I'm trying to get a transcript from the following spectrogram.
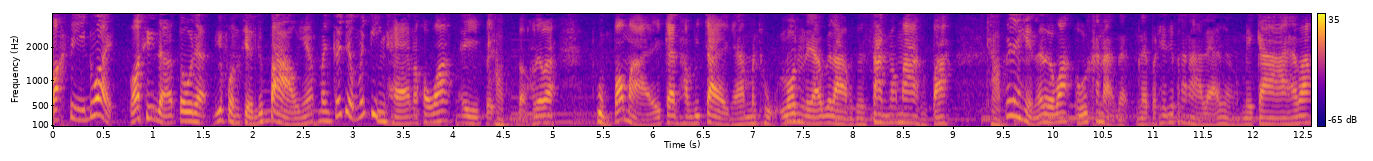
วัคซีนด้วย วัคซีนแต่ละตัวเนี่ยมีผลเสียหรือเปล่าเงี้ยมันก็ยังไม่จริงแท้นะเพราะว่าไอ้แบบครับแบบเขาเรียกว่ากลุ่มเป้าหมายการทำวิจัยอย่างเงี้ยมันถูกล่นระยะเวลามันจนสั้นมากๆถูกปะครับก็ยังเห็นได้เลยว่าโอ้ยขนาดแบบในประเทศที่พัฒนาแล้วอย่างอเมริกาใช่ปะ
